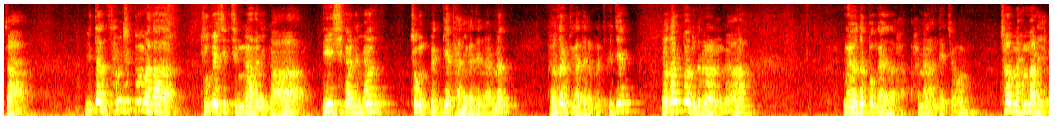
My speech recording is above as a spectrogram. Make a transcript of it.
자, 일단 30분마다 두 배씩 증가하니까 4시간이면 총 몇 개 단위가 되냐면 8개가 되는 거지. 그지? 8번 늘어나는 거야. 이거 8번까지 하면 안 되죠. 처음에 한 마리.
